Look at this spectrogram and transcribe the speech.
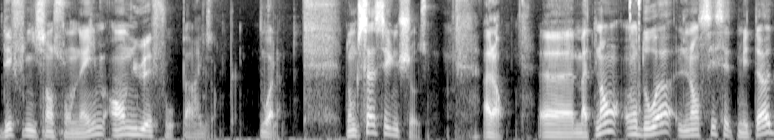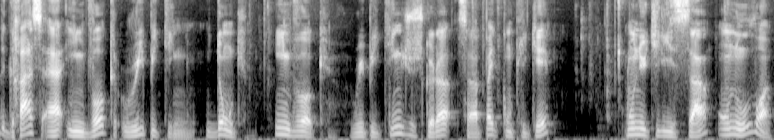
définissant son name en UFO, par exemple. Voilà. Donc ça, c'est une chose. Alors, euh, maintenant, on doit lancer cette méthode grâce à invoke repeating. Donc, invoke repeating, jusque-là, ça va pas être compliqué on utilise ça, on ouvre,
